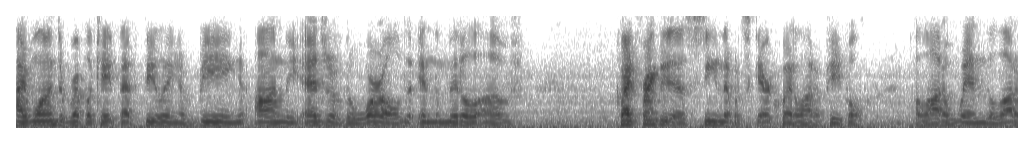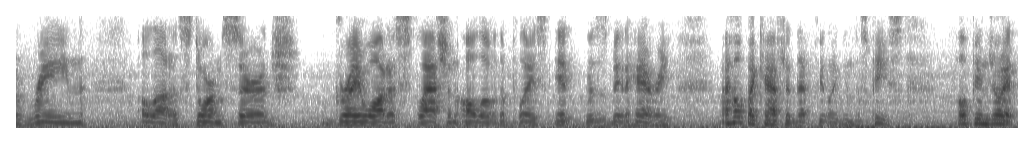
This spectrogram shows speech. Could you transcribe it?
I wanted to replicate that feeling of being on the edge of the world in the middle of quite frankly, a scene that would scare quite a lot of people. A lot of wind, a lot of rain, a lot of storm surge, gray water splashing all over the place. It was a bit hairy. I hope I captured that feeling in this piece. Hope you enjoy it.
